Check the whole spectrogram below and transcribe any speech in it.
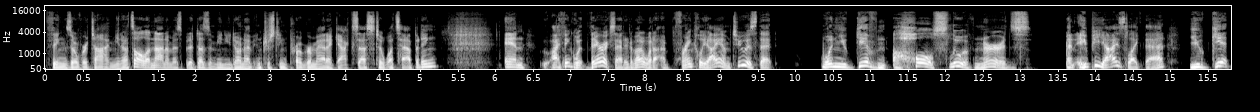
things over time. You know, it's all anonymous, but it doesn't mean you don't have interesting programmatic access to what's happening. And I think what they're excited about, what I, frankly I am too, is that when you give a whole slew of nerds an APIs like that, you get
